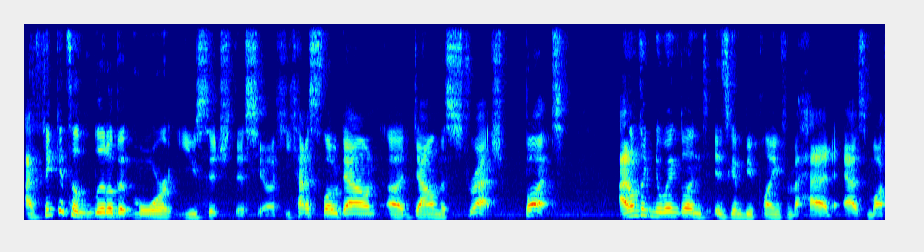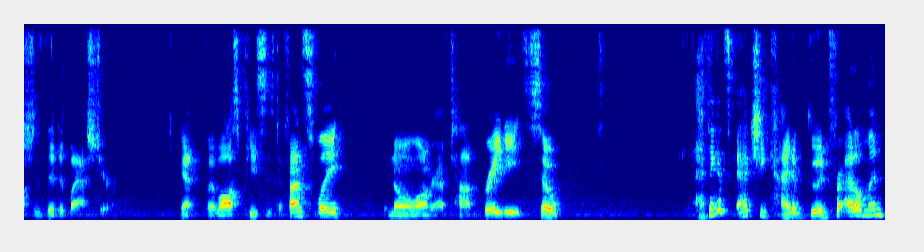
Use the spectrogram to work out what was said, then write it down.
I think it's a little bit more usage this year. Like he kind of slowed down uh, down the stretch, but I don't think New England is going to be playing from ahead as much as they did last year. Again, they lost pieces defensively. They no longer have Tom Brady, so I think it's actually kind of good for Edelman.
